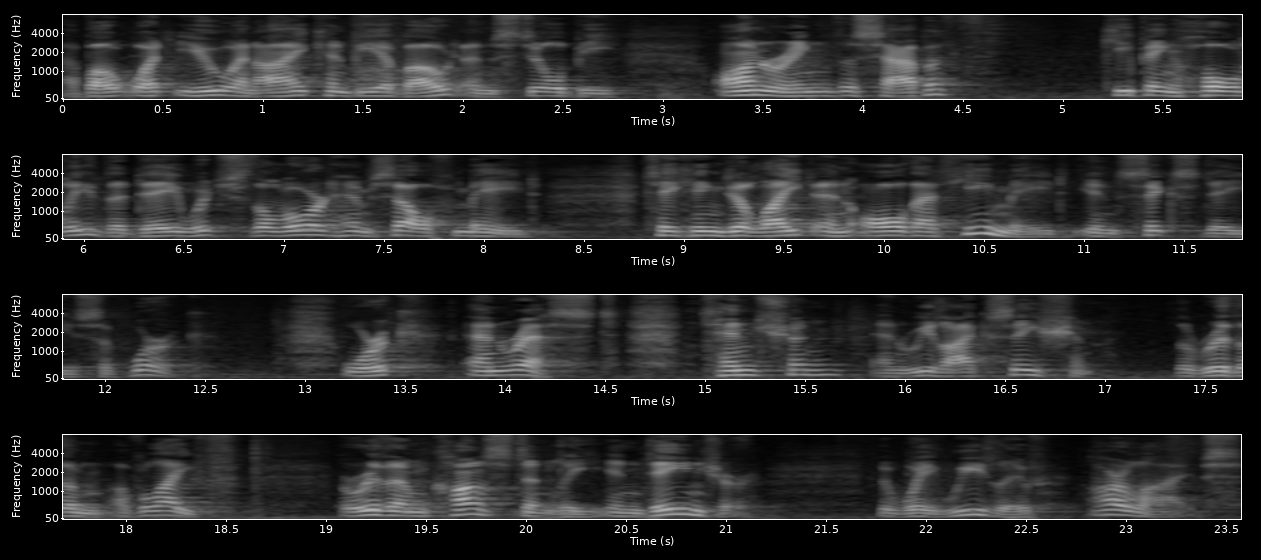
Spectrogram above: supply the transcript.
About what you and I can be about and still be honoring the Sabbath, keeping holy the day which the Lord Himself made, taking delight in all that He made in six days of work. Work and rest, tension and relaxation, the rhythm of life rhythm constantly in danger, the way we live our lives.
